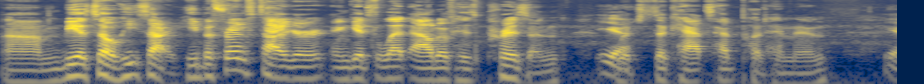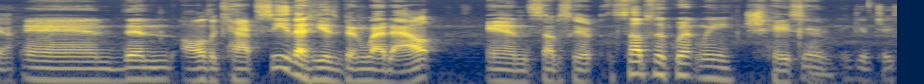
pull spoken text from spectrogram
Um, because so he sorry he befriends Tiger and gets let out of his prison, Yeah, which the cats had put him in. yeah. And then all the cats see that he has been let out, and subsequent, subsequently chase Give, him. give chase.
